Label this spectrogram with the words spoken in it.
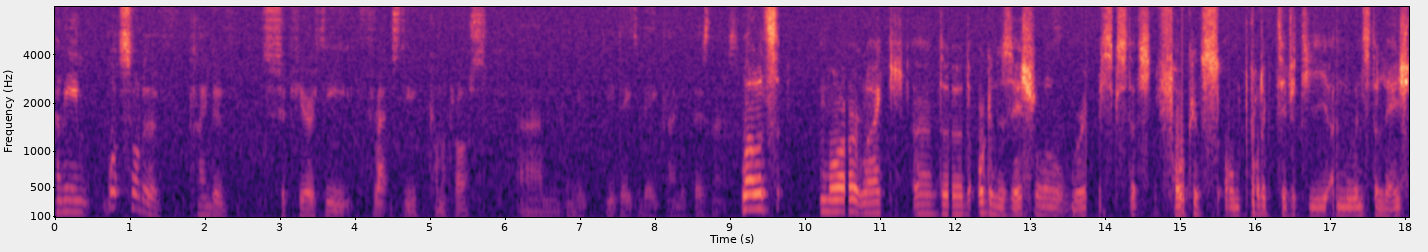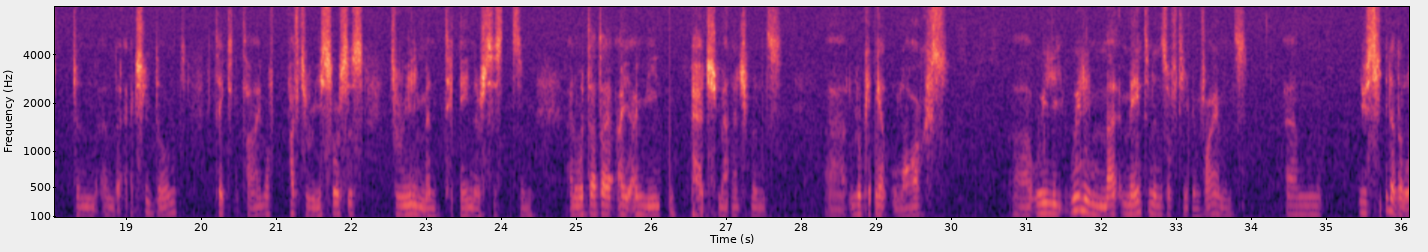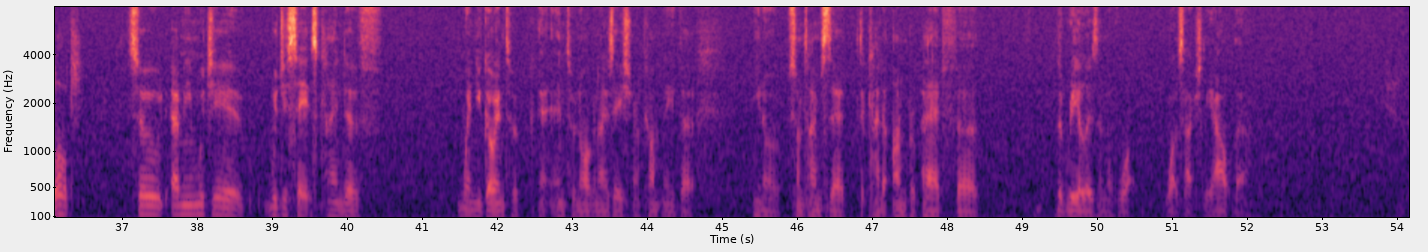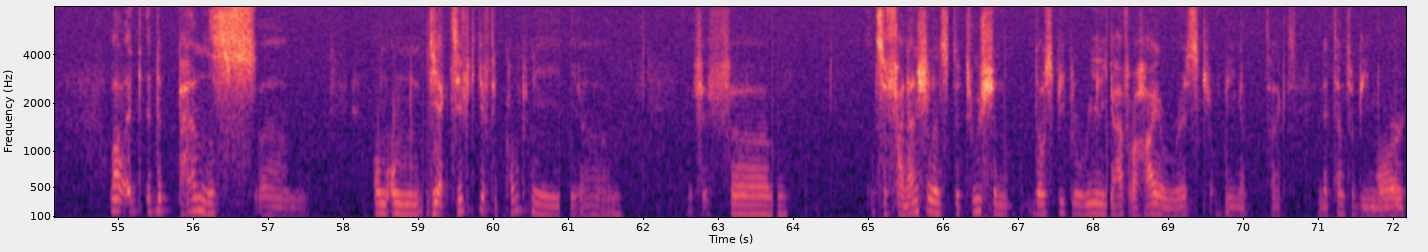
I mean, what sort of kind of security threats do you come across um, in your, your day-to-day kind of business? Well, it's more like uh, the the organizational risks that focus on productivity and new installation, and actually don't take the time of have the resources to really maintain their system. And with that, I, I, I mean patch management, uh, looking at logs, uh, really really ma- maintenance of the environment, and you see that a lot. So, I mean, would you would you say it's kind of when you go into a, into an organization or a company that you know sometimes they're they're kind of unprepared for the realism of what what's actually out there. Well, it, it depends um, on on the activity of the company. Um, if if um, it's a financial institution, those people really have a higher risk of being attacked and they tend to be more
